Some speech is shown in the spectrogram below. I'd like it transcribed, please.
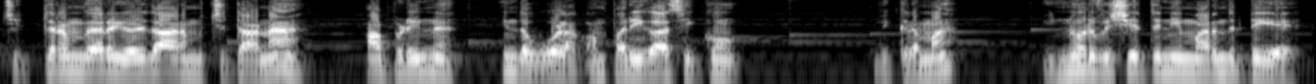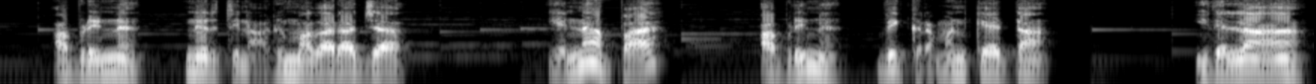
சித்திரம் வேற எழுத ஆரம்பிச்சிட்டானா? அப்படின்னு இந்த உலகம் பரிகாசிக்கும். விக்ரமா இன்னொரு விஷயத்தை நீ மறந்துட்டியே அப்படின்னு நிறுத்தினாரு மகாராஜா. என்ன அப்பா அப்படின்னு விக்ரமன் கேட்டான். இதெல்லாம்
